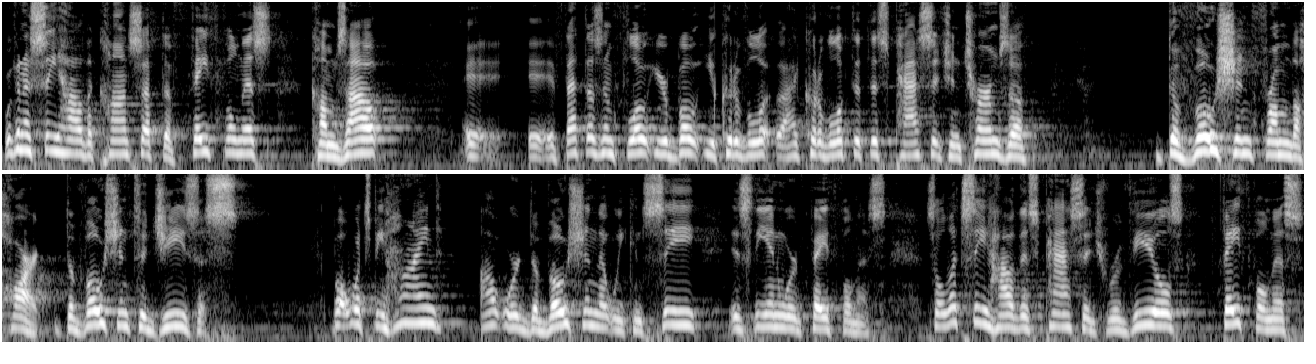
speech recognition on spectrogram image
We're going to see how the concept of faithfulness comes out. If that doesn't float your boat, you could have I could have looked at this passage in terms of devotion from the heart, devotion to Jesus. But what's behind outward devotion that we can see is the inward faithfulness. So let's see how this passage reveals faithfulness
